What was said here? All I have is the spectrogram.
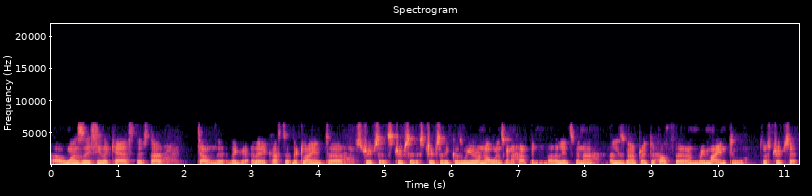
uh, once they see the cast, they start telling the the the, customer, the client uh, strip set, strip set, strip set because we don't know when it's going to happen. But at least gonna at least gonna try to help them remind to to strip set.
